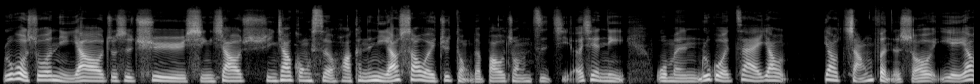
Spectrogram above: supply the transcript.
如果说你要就是去行销行销公司的话，可能你要稍微去懂得包装自己，而且你我们如果在要。要涨粉的时候，也要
